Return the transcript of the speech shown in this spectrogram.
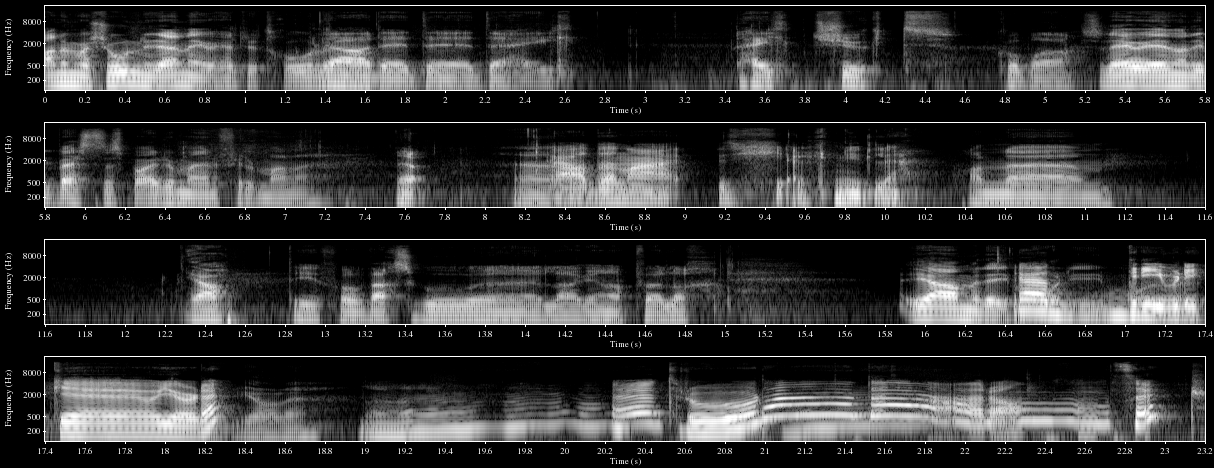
Animasjonen i den er jo helt utrolig. Ja, det, det, det er helt, helt sjukt hvor bra. Så det er jo en av de beste Spiderman-filmene. Ja. Um, ja, den er helt nydelig. Han um, Ja. De får vær så god eh, lage en oppfølger. Ja, men det Ja, må de må driver de ikke og gjør det? Gjør det. Jeg tror det. Det er annonsert.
